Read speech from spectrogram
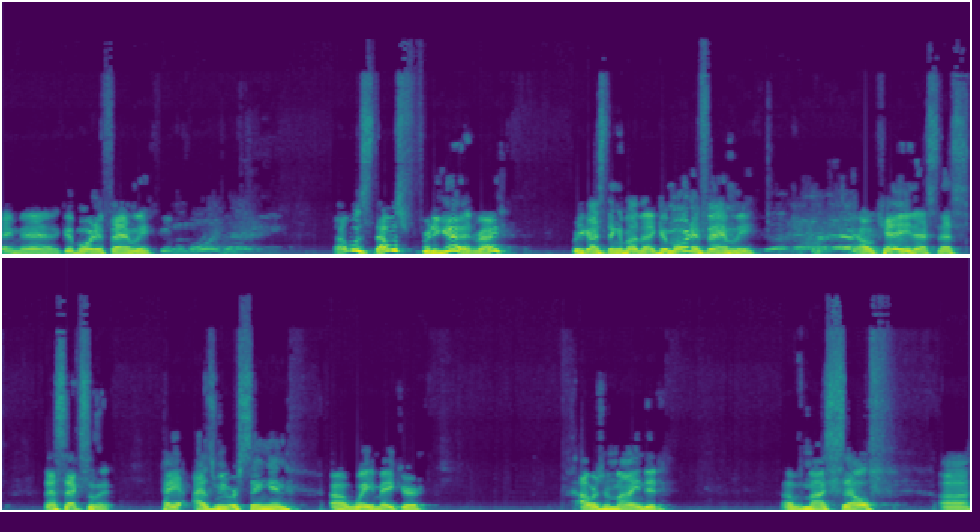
Amen. Good morning, family. Good morning. That was that was pretty good, right? What do you guys think about that? Good morning, family. Good morning. Okay, that's that's that's excellent. Hey, as we were singing uh, Waymaker, I was reminded of myself, uh,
